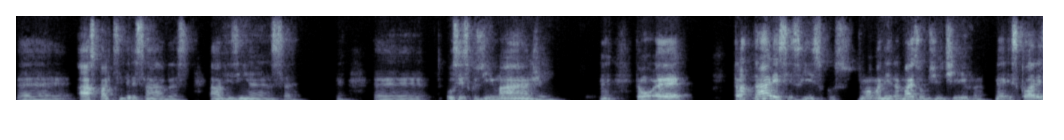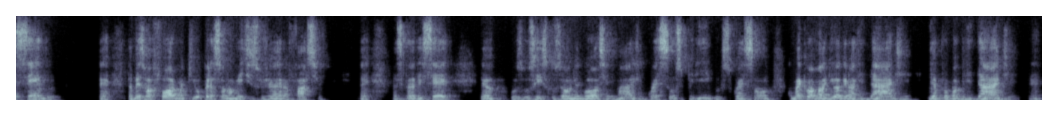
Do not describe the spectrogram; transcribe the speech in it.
é, às partes interessadas, à vizinhança, né? é, os riscos de imagem. Né? Então, é, tratar esses riscos de uma maneira mais objetiva, né, esclarecendo, né, da mesma forma que operacionalmente isso já era fácil, né, esclarecer né, os, os, riscos ao negócio, à imagem, quais são os perigos, quais são, como é que eu avalio a gravidade e a probabilidade, né,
